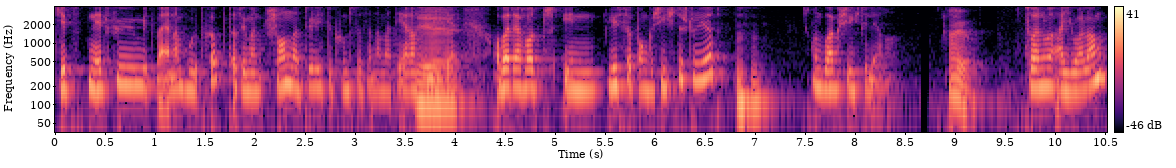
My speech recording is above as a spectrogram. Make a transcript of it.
jetzt nicht viel mit Wein am Hut gehabt. Also ich meine, schon natürlich, du kommst aus einer Madeira-Familie. Ja. Aber der hat in Lissabon Geschichte studiert und war Geschichtelehrer. Ah ja. Zwar nur ein Jahr lang,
